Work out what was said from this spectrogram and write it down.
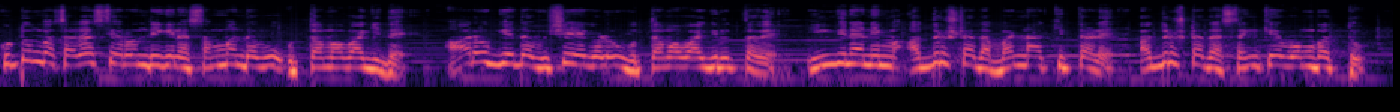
ಕುಟುಂಬ ಸದಸ್ಯರೊಂದಿಗಿನ ಸಂಬಂಧವು ಉತ್ತಮವಾಗಿದೆ. ಆರೋಗ್ಯದ ವಿಷಯಗಳು ಉತ್ತಮವಾಗಿರುತ್ತವೆ. ಇಂದಿನ ನಿಮ್ಮ ಅದೃಷ್ಟದ ಬಣ್ಣ ಕಿತ್ತಳೆ. ಅದೃಷ್ಟದ ಸಂಖ್ಯೆ ಒಂಬತ್ತು.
